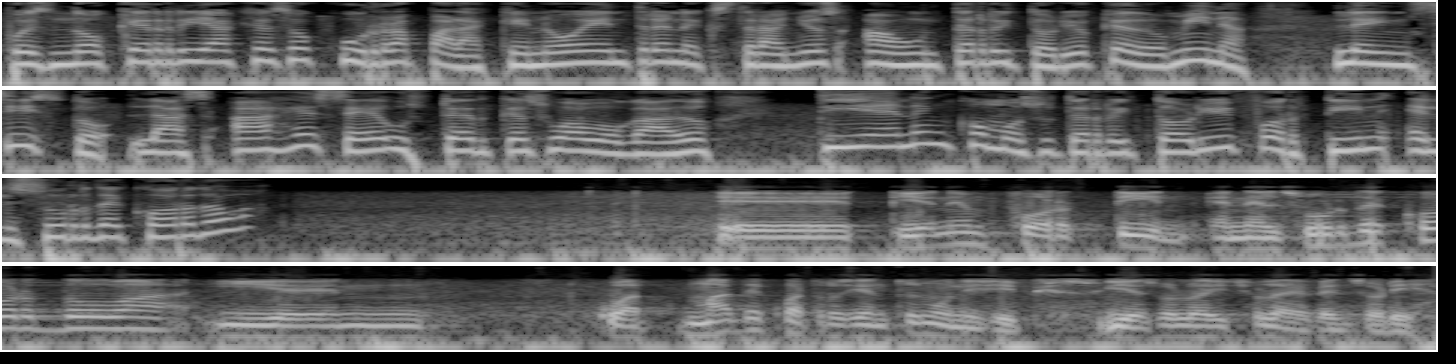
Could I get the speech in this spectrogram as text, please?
pues no querría que eso ocurra para que no entren extraños a un territorio que domina. Le insisto, las AGC, usted que es su abogado, ¿tienen como su territorio y fortín el sur de Córdoba? Eh, tienen Fortín en el sur de Córdoba y en más de 400 municipios, y eso lo ha dicho la Defensoría.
